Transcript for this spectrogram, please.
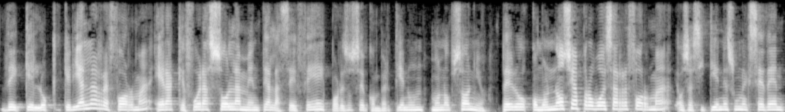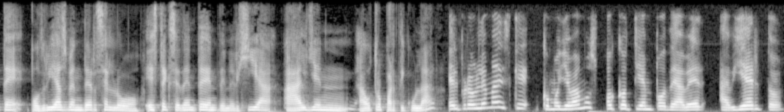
de que lo que quería la reforma era que fuera solamente a la CFE, por eso se convertía en un monopsonio. Pero como no se aprobó esa reforma, o sea, si tienes un excedente, podrías vendérselo, este excedente de energía a alguien, a otro particular. El problema es que como llevamos poco tiempo de haber abierto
